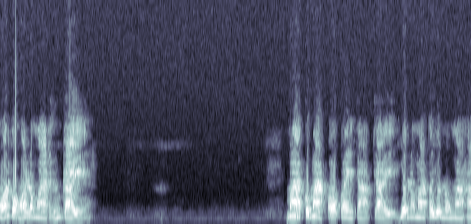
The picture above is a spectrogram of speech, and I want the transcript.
หอนก็หอนลงมาถึงใจมากก็มากออกไปจากใจ ย่นลงมาก็ย่นลงมาหา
